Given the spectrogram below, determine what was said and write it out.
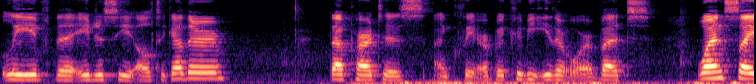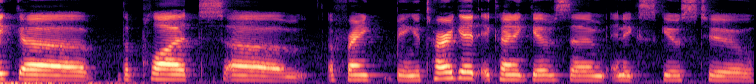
leave the agency altogether. That part is unclear, but it could be either or. But once like uh, the plot um, of Frank being a target, it kind of gives them an excuse to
